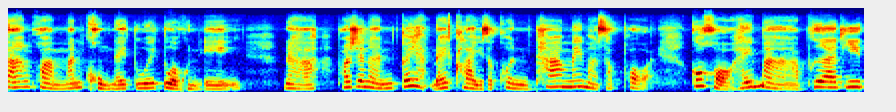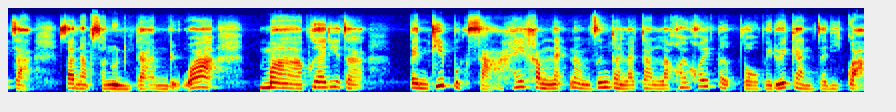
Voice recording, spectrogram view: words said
สร้างความมั่นคงได้ด้วยตัวคุณเองนะคะ เพราะฉะนั้นก็อยากได้ใครสักคนถ้าไม่มาซัพพอร์ตก็ขอให้มาเพื่อที่จะสนับสนุนกันหรือว่ามาเพื่อที่จะ เป็นที่ปรึกษาให้คำแนะนำซึ่งกันและกันแล้วค่อย ๆ เติบโตไปด้วยกันจะดีกว่า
